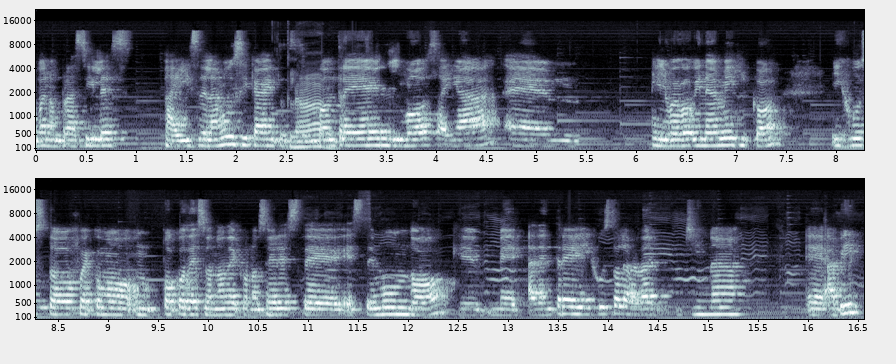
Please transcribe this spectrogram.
bueno, Brasil es país de la música, entonces Claro. encontré mi voz allá. em, y luego vine a México y justo fue como un poco de eso, ¿no? De conocer este, este mundo que me adentré y justo la verdad, Gina, eh, abrí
